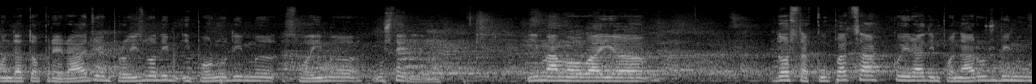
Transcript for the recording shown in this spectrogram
onda to prerađujem, proizvodim i ponudim e, svojim mušterijama. Imam ovaj, dosta kupaca koji radim po naručbinu,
